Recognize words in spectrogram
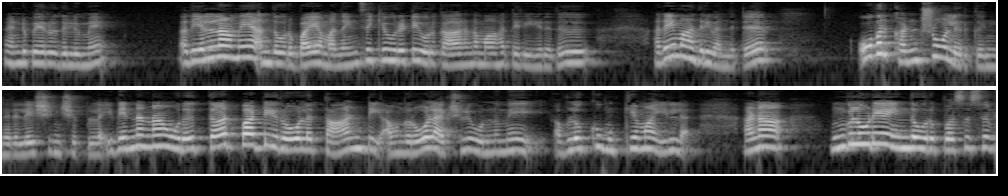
ரெண்டு பேரும் இதுலையுமே அது எல்லாமே அந்த ஒரு பயம் அந்த இன்செக்யூரிட்டி ஒரு காரணமாக தெரிகிறது. அதே மாதிரி வந்துட்டு ஓவர் கண்ட்ரோல் இருக்கு இந்த ரிலேஷன்ஷிப்ல இது என்னன்னா ஒரு தேர்ட் பார்ட்டி ரோலை தாண்டி அவங்க ரோல் ஆக்சுவலி ஒண்ணுமே அவ்வளோக்கு முக்கியமா இல்லை. ஆனால் உங்களுடைய இந்த ஒரு பொசசிவ்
